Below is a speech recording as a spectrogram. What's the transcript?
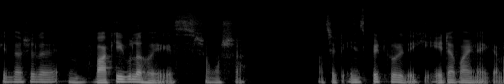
কিন্তু আসলে বাকিগুলো হয়ে গেছে, সমস্যা। আচ্ছা এটা ইন্সপেক্ট করে দেখি, এটা পাই নাই কেন?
